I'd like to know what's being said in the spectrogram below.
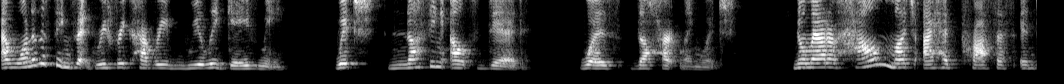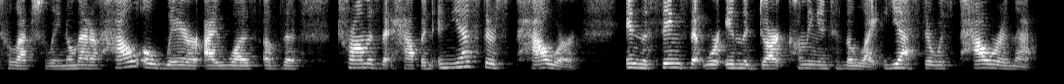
And one of the things that grief recovery really gave me, which nothing else did, was the heart language. No matter how much I had processed intellectually, no matter how aware I was of the traumas that happened, and yes, there's power in the things that were in the dark coming into the light. Yes, there was power in that.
